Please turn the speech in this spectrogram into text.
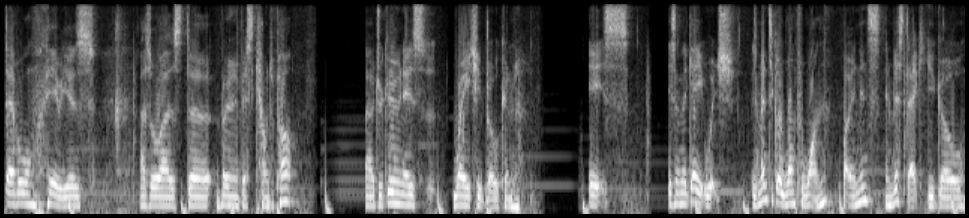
devil, here he is, as well as the Burning Abyss counterpart. Uh, Dragoon is way too broken. It's it's a negate which is meant to go one for one, but in this, in this deck you go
